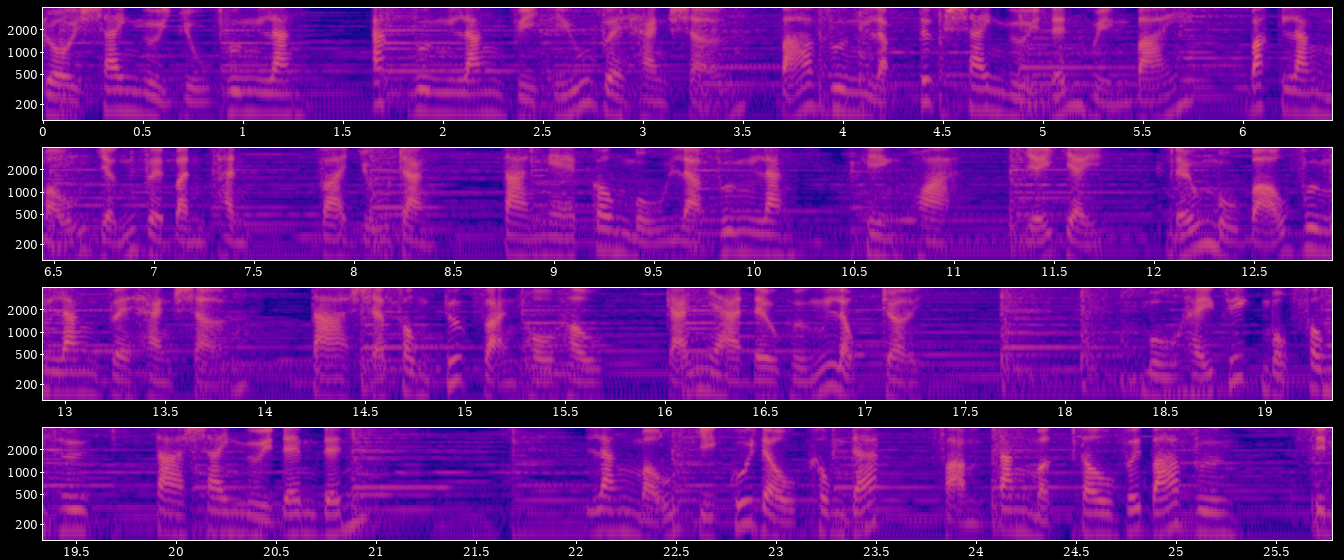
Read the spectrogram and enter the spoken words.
rồi sai người dụ Vương Lăng, ắt Vương Lăng vì hiếu về hàng sở, bá Vương lập tức sai người đến huyện Bái, bắt Lăng Mẫu dẫn về Bành Thành, và dụ rằng, ta nghe con mụ là Vương Lăng, hiền hòa, dễ dậy, nếu mụ bảo Vương Lăng về hàng sở, ta sẽ phong tước vạn hồ hầu, cả nhà đều hưởng lộc trời. Mụ hãy viết một phong thư, ta sai người đem đến, Lăng mẫu chỉ cúi đầu không đáp, Phạm Tăng mật tâu với bá vương, xin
